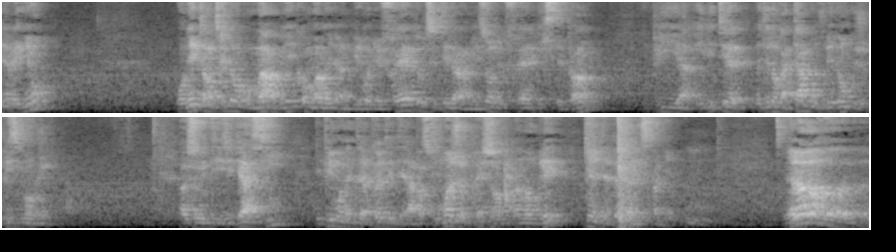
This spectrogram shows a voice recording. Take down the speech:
la réunion. On est entré donc, on m'a comme on dans le bureau du frère, donc c'était dans la maison du frère Xtepan. Et puis euh, il était, on était donc à table, on voulait donc que je puisse manger. Alors j'étais assis, et puis mon interprète était là, parce que moi je prêche en, anglais, puis l'interprète en espagnol. Alors, euh,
